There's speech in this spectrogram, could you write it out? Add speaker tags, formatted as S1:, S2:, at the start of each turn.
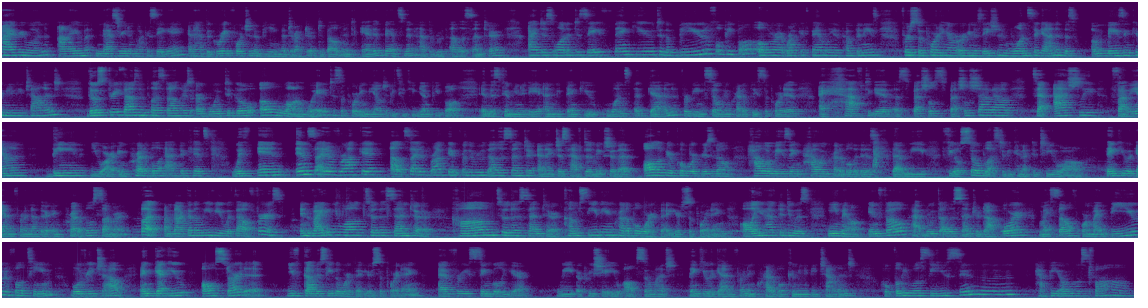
S1: Hi everyone, I'm Nazarena Makasege and I have the great fortune of being the Director of Development and Advancement at the Ruth Ellis Center. I just wanted to say thank you to the beautiful people over at Rocket Family of Companies for supporting our organization once again in this amazing community challenge. Those 3,000 plus dollars are going to go a long way to supporting the LGBTQ young people in this community. And we thank you once again for being so incredibly supportive. I have to give a special, special shout out to Ashley, Fabian, Dean. You are incredible advocates within, inside of Rocket, outside of Rocket for the Ruth Ellis Center. And I just have to make sure that all of your coworkers know how amazing, how incredible it is that we feel so blessed to be connected to you all. Thank you again for another incredible summer. But I'm not going to leave you without first inviting you all to the center. Come to the center. Come see the incredible work that you're supporting. All you have to do is email info at ruthelliscenter.org. Myself or my beautiful team will reach out and get you all started. You've got to see the work that you're supporting every single year. We appreciate you all so much. Thank you again for an incredible community challenge. Hopefully we'll see you soon. Happy almost fall.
